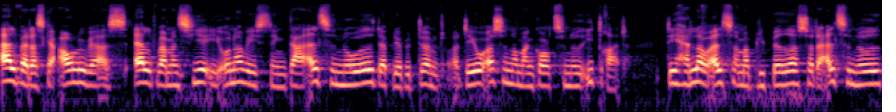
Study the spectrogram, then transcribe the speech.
Alt, hvad der skal afleveres, alt, hvad man siger i undervisningen, der er altid noget, der bliver bedømt. Og det er jo også, når man går til noget idræt. Det handler jo altid om at blive bedre, så der er altid noget,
